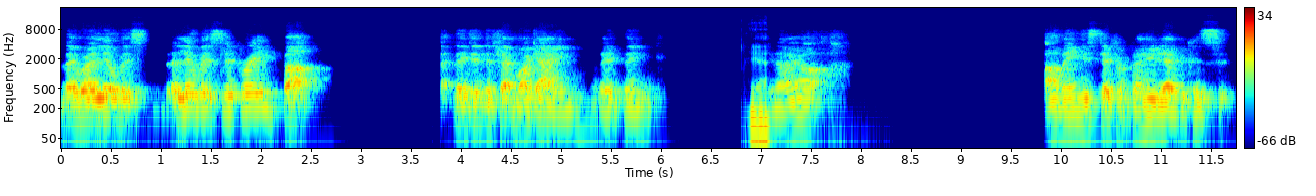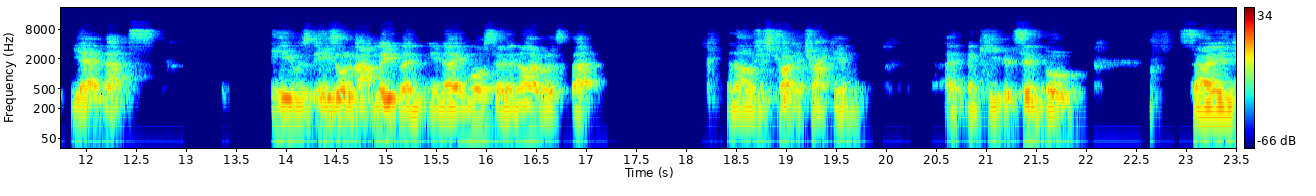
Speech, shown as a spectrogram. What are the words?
they were a little bit a little bit slippery, but they didn't affect my game. I don't think. Yeah. You know, I, I mean, it's different for Julio because yeah, that's he was he's all about movement, you know, more so than I was. But and I was just trying to track him and, and keep it simple. So,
